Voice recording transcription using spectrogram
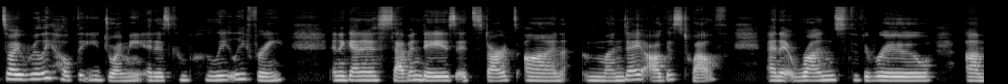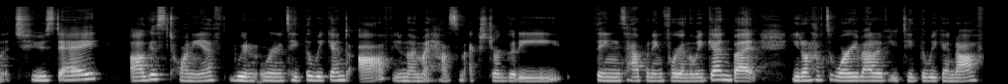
So I really hope that you join me. It is completely free. And again, it is seven days. It starts on Monday, August 12th, and it runs through um, Tuesday, August 20th, we're, we're going to take the weekend off, even though I might have some extra goody things happening for you on the weekend, but you don't have to worry about it if you take the weekend off.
